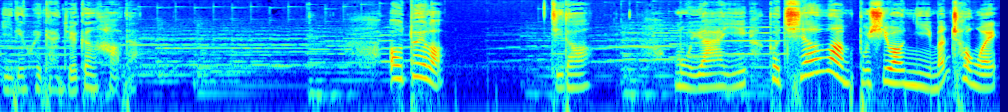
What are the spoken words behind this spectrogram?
一定会感觉更好的。哦，对了，记得。木鱼阿姨可千万不希望你们成为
